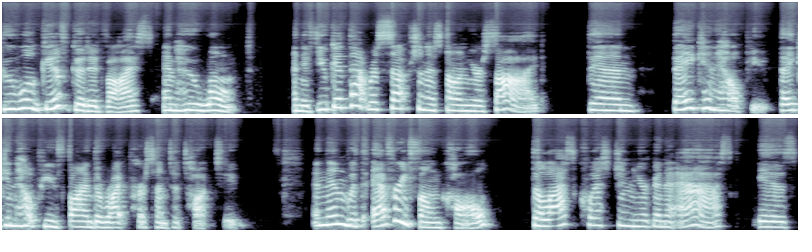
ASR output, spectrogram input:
who will give good advice and who won't. And if you get that receptionist on your side, then they can help you. They can help you find the right person to talk to. And then with every phone call, the last question you're going to ask is,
